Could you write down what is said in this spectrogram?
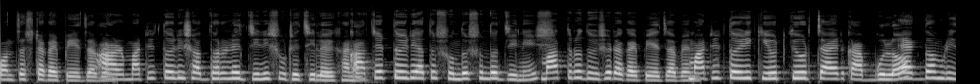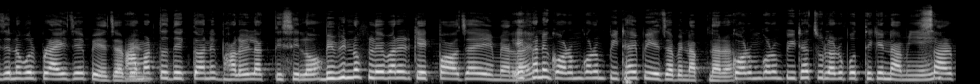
পঞ্চাশ টাকায় পেয়ে যাবেন। আর মাটির তৈরি সব ধরনের জিনিস উঠেছিল এখানে। কাচের তৈরি এত সুন্দর সুন্দর জিনিস মাত্র দুইশো টাকায় পেয়ে যাবেন। মাটির তৈরি কিউট কিউট চায়ের কাপগুলো একদম রিজনেবল প্রাইজে পেয়ে যাবেন। আমার তো দেখতে অনেক ভালোই লাগতেছিল। বিভিন্ন ফ্লেভারের কেক পাওয়া যায় এই মেলায়। এখানে গরম গরম পিঠাই পেয়ে যাবেন আপনারা। গরম গরম পিঠা চুলার উপর থেকে নামিয়ে সার্ভ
